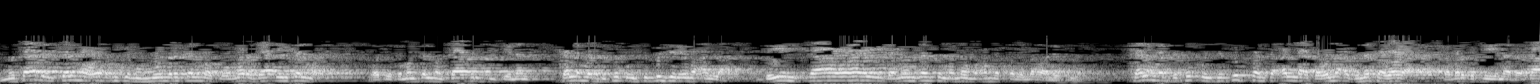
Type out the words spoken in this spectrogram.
مثال الكلمة في ممونر كلمة ومر جادين كلمة wato kaman kalmar kafirci kenan kalmar da ta kunshi bijire ma Allah da yin tawaye da manzancin Annabi Muhammad sallallahu alaihi wasallam kalmar da ta ƙunshi siffanta Allah da wani abu na tawaya kamar ka ce yana da ta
